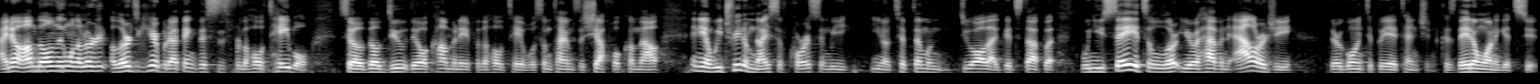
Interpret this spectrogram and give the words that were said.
I know I'm the only one allergic, allergic, here, but I think this is for the whole table. So they'll do, they'll accommodate for the whole table. Sometimes the chef will come out, and you know, we treat them nice, of course, and we, you know, tip them and do all that good stuff. But when you say it's alert, you have an allergy, they're going to pay attention because they don't want to get sued.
